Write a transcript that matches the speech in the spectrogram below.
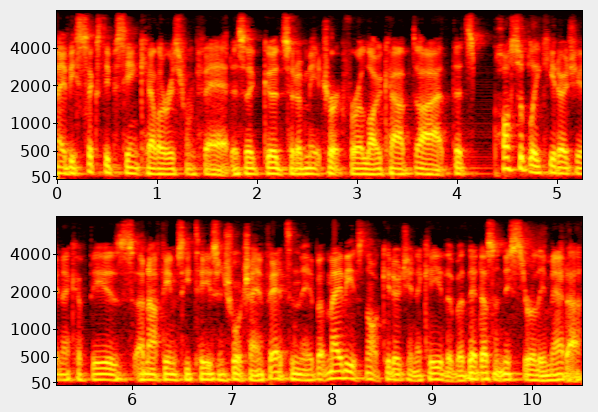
maybe 60% calories from fat is a good sort of metric for a low carb diet that's possibly ketogenic if there's enough MCTs and short chain fats in there, but maybe it's not ketogenic either, but that doesn't necessarily matter.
